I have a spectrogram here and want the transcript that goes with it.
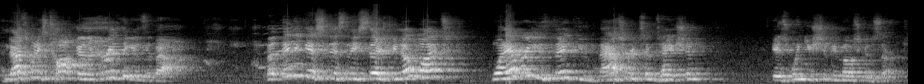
And that's what he's talking to the Corinthians about. But then he gets to this and he says, you know what? Whenever you think you've mastered temptation, is when you should be most concerned.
